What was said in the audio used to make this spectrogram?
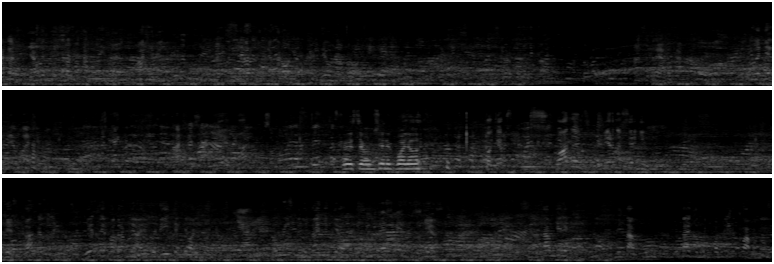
Так нечестно. Костя вообще не понял. Джокер. Вкладываем примерно в серединку. Здесь, да? Если я подровняю, вы видите, где ваш Джокер? Нет. Ну, плюс-минус, знаете, где? Здесь. На самом деле, не так. Он пытается быть поближе к вам, он раз.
